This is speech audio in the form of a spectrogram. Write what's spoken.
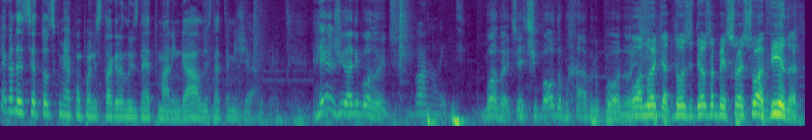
E agradecer a todos que me acompanham no Instagram, Luiz Neto Maringá, Luiz Neto MGA. Regiane, boa noite. Boa noite. Boa noite, Edivaldo Magro, boa noite. Boa noite a todos e Deus abençoe a sua vida.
